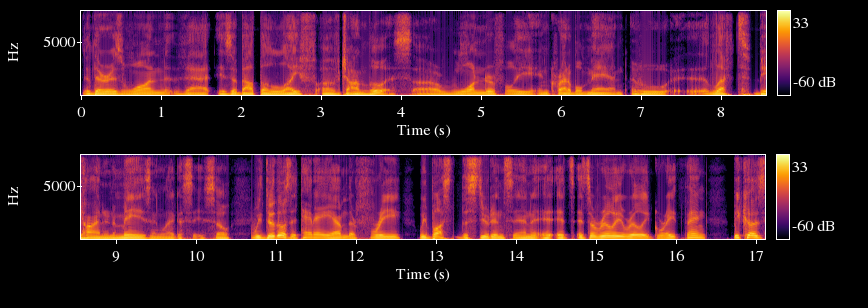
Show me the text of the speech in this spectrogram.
There is one that is about the life of John Lewis, a wonderfully incredible man who uh, left behind an amazing legacy. So we do those at 10 a.m. They're free. We bust the students in. It's it's a really really great thing because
